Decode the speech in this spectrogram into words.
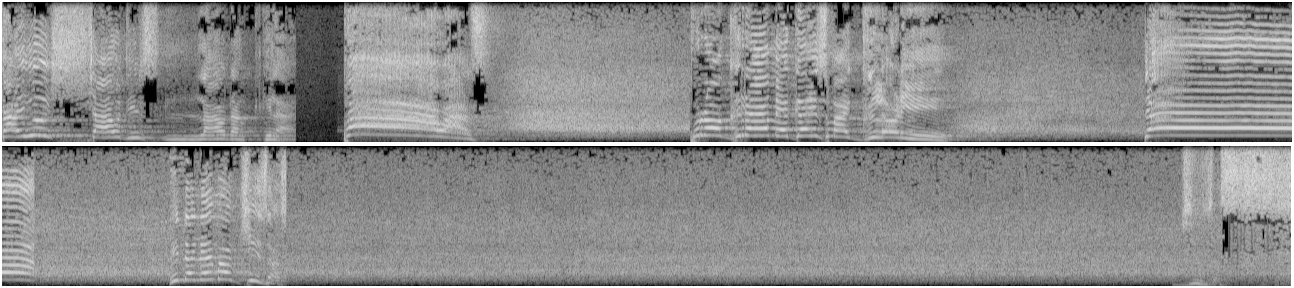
Can you shout this loud and clear? Powers! Program against my glory. In the name of Jesus. Jesus.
